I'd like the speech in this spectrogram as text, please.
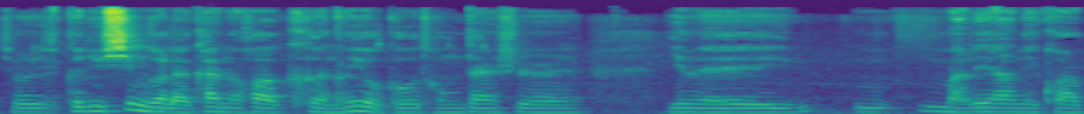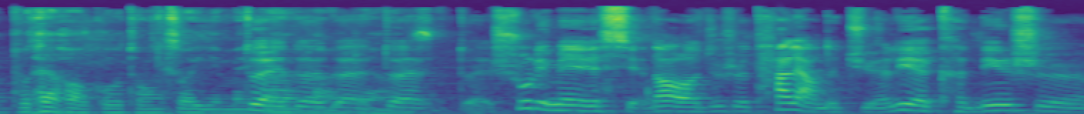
就是根据性格来看的话，可能有沟通，但是因为嗯玛利亚那块儿不太好沟通，所以没对办法对对对对对，书里面也写到了，就是他俩的决裂肯定是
